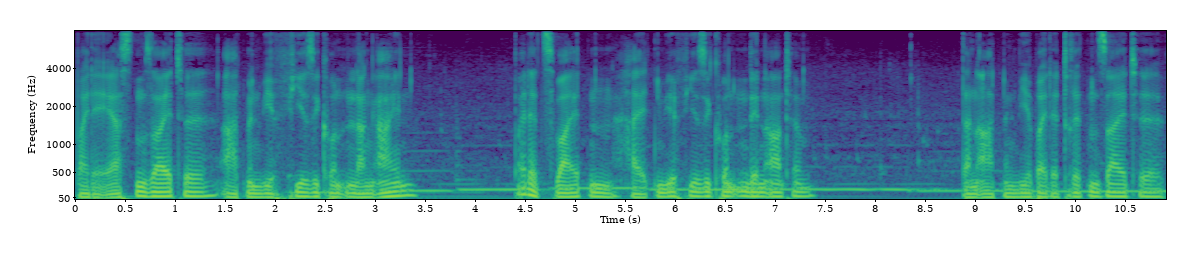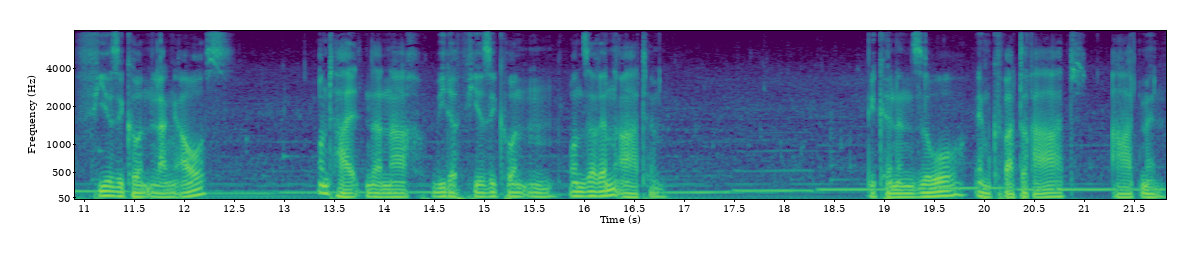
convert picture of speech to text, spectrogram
Bei der ersten Seite atmen wir vier Sekunden lang ein, bei der zweiten halten wir vier Sekunden den Atem, dann atmen wir bei der dritten Seite vier Sekunden lang aus und halten danach wieder vier Sekunden unseren Atem. Wir können so im Quadrat atmen.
